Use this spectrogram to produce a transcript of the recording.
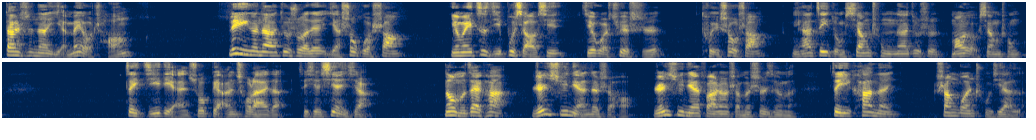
但是呢也没有成。另一个呢，就说的也受过伤，因为自己不小心，结果确实。腿受伤，你看这种相冲呢，就是卯酉相冲，这几点所表现出来的这些现象。那我们再看壬戌年的时候，壬戌年发生什么事情了？这一看呢，伤官出现了，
